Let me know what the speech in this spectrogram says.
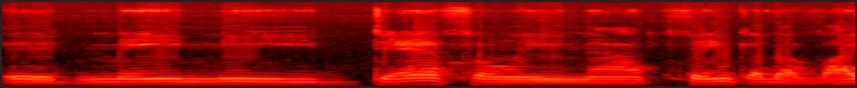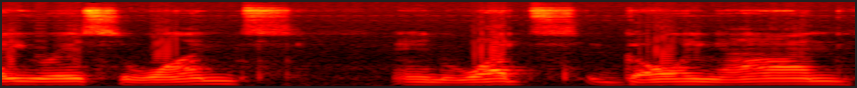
It made me definitely not think of the virus once and what's going on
